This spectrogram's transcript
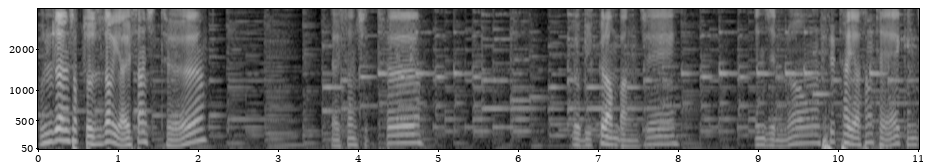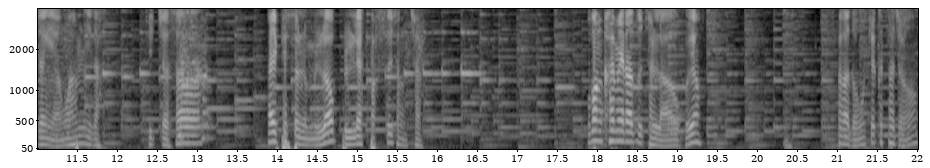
운전석 조수석 열선 시트 열선 시트 그리고 미끄럼 방지 엔진룸, 휠타이어 상태 굉장히 양호합니다. 뒷좌석 하이패스 룸밀러 블랙박스 장착. 후방 카메라도 잘 나오고요 차가 너무 깨끗하죠?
